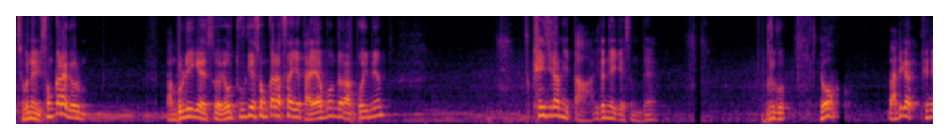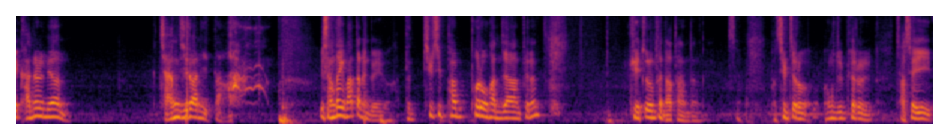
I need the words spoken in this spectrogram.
저번에 손가락 요 맞물리게 해서 요 두 개 손가락 사이에 다이아몬드가 안 보이면 폐질환이 있다. 이런 얘기 했었는데. 그리고 요 마디가 굉장히 가늘면 장질환이 있다. 이 상당히 맞다는 거예요. 78% 환자한테는 귀에 주름살이 나타난다는 거예요. 그래서 뭐 실제로 홍준표를 자세히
